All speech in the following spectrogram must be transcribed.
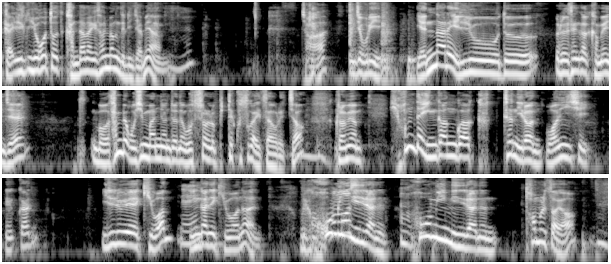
그러니까 이것도 간단하게 설명드리자면 음. 자 이제 우리 옛날의 인류들을 생각하면 이제 뭐 350만 년 전에 오스트랄로피테쿠스가 있다고 그랬죠. 그러면 현대 인간과 같은 이런 원시 그러니까 인류의 기원, 네. 인간의 기원은 우리가 호민인이라는 음. 호민인이라는 텀을 써요. 음.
